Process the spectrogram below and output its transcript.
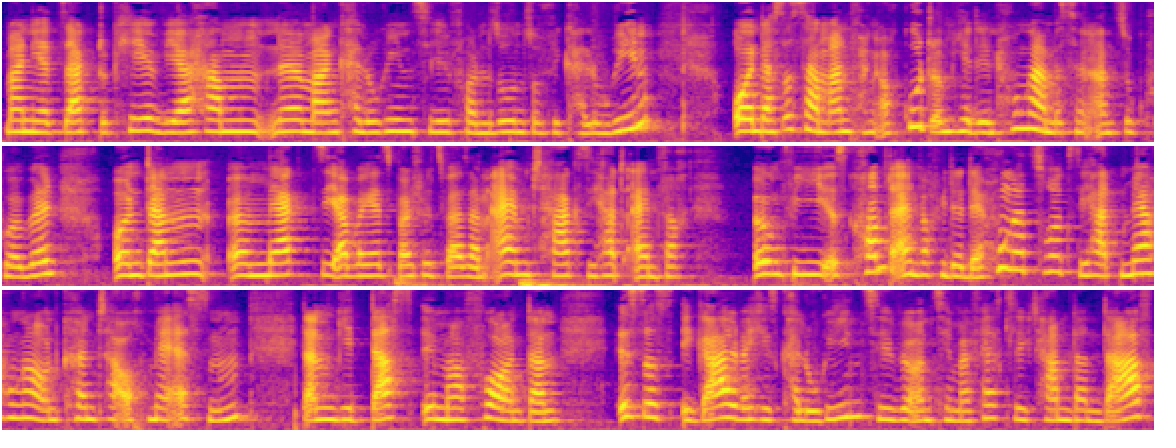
man jetzt sagt, okay, wir haben ne, mal ein Kalorienziel von so und so viel Kalorien und das ist am Anfang auch gut, um hier den Hunger ein bisschen anzukurbeln. Und dann äh, merkt sie aber jetzt beispielsweise an einem Tag, sie hat einfach irgendwie, es kommt einfach wieder der Hunger zurück, sie hat mehr Hunger und könnte auch mehr essen, dann geht das immer vor und dann ist es egal, welches Kalorienziel wir uns hier mal festgelegt haben, dann darf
